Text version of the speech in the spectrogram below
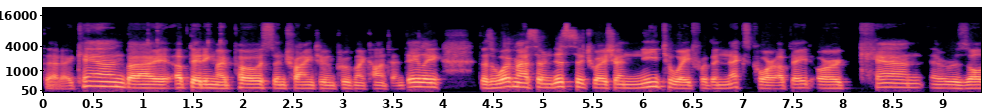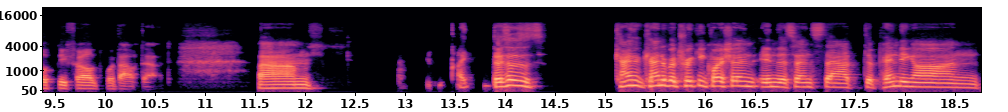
that I can by updating my posts and trying to improve my content daily. Does a webmaster in this situation need to wait for the next core update, or can a result be felt without that? Um, I, this is kind of, kind of a tricky question in the sense that depending on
